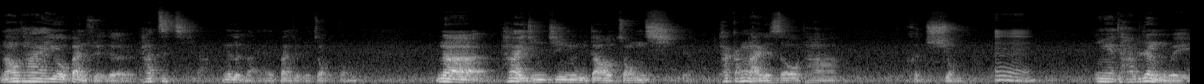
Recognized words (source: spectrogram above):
然后他又伴随着他自己嘛，那个奶奶伴随着中风。那他已经进入到中期了。他刚来的时候他很凶，嗯。因为他认为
